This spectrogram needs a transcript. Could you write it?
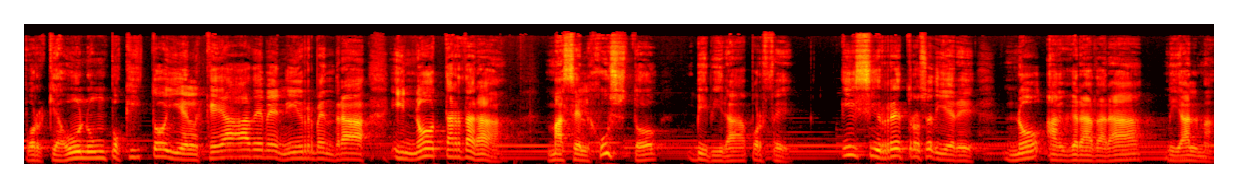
porque aún un poquito y el que ha de venir vendrá y no tardará, mas el justo vivirá por fe. Y si retrocediere, no agradará mi alma.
